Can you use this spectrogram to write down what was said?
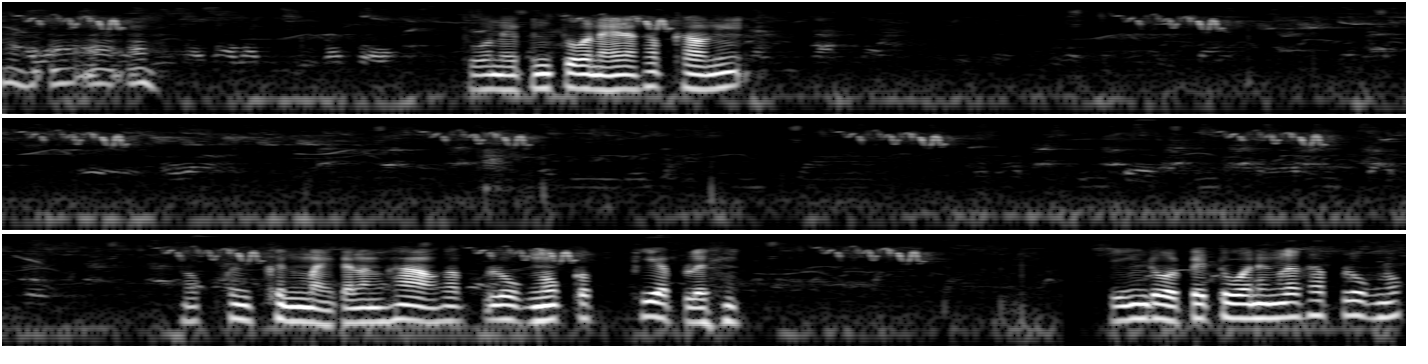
อ้าวอ้าวอ้าวอ้าว ตัวไหนเป็นตัวไหนนะครับคราวนี้ นกเพิ่งขึ้นใหม่กำลังห้าวครับ ลูกนกก็เพียบเลย ชิงโดดไปตัวหนึ่งแล้วครับ ลูกนก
